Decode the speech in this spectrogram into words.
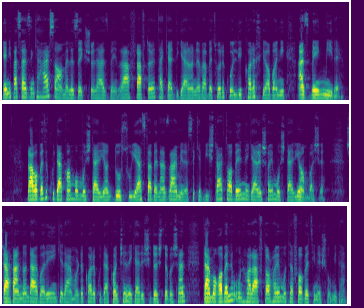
یعنی پس از اینکه هر سه عامل ذکر شده از بین رفت، رفتار تکدیگرانه و به طور کلی کار خیابانی از بین میره. روابط کودکان با مشتریان دو سویه است و به نظر می‌رسه که بیشتر تابع نگرش های مشتریان باشه. شهروندان درباره اینکه در مورد کار کودکان چه نگرشی داشته باشند در مقابل اونها رفتارهای متفاوتی نشون میدن.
